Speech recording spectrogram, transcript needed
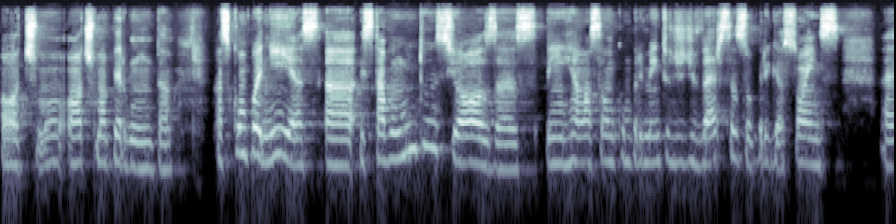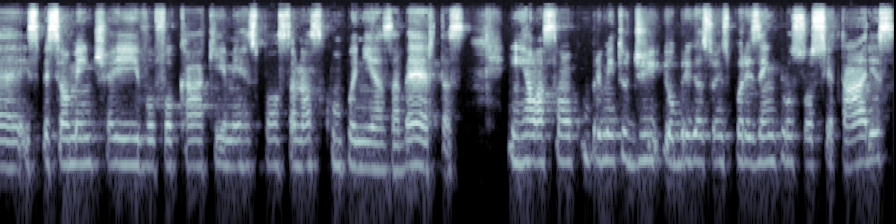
Ótimo, ótima pergunta. As companhias uh, estavam muito ansiosas em relação ao cumprimento de diversas obrigações, uh, especialmente aí vou focar aqui a minha resposta nas companhias abertas, em relação ao cumprimento de obrigações, por exemplo, societárias,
